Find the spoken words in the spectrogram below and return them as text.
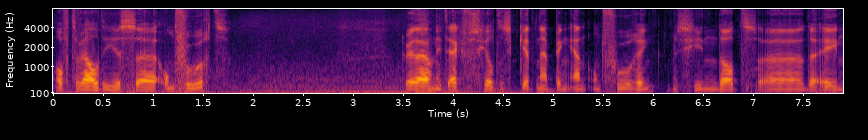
Oftewel die is eh, ontvoerd. Weet eigenlijk niet echt verschil tussen kidnapping en ontvoering. Misschien dat eh, de een...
